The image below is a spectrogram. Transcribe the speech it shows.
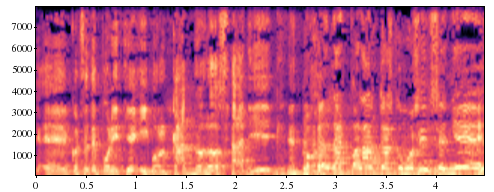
eh, coches de policía y volcándolos allí. Coged las palancas como os enseñé.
